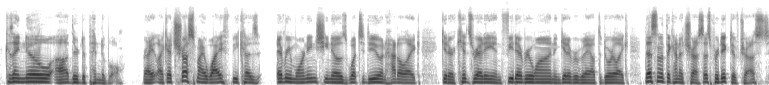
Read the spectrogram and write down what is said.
because I know uh, they're dependable, right? Like I trust my wife because every morning she knows what to do and how to like get our kids ready and feed everyone and get everybody out the door. Like that's not the kind of trust. That's predictive trust.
